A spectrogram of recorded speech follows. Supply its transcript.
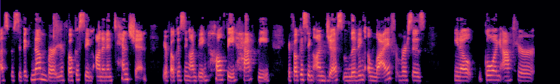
a specific number, you're focusing on an intention. You're focusing on being healthy, happy. You're focusing on mm-hmm. just living a life versus, you know, going after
